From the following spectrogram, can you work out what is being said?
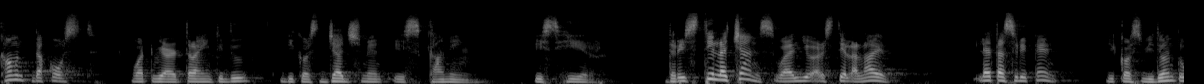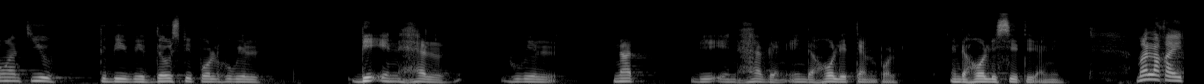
count the cost, what we are trying to do, because judgment is coming, is here. There is still a chance while you are still alive. Let us repent because we don't want you to be with those people who will be in hell, who will not be in heaven, in the holy temple, in the holy city, I mean. Malachi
